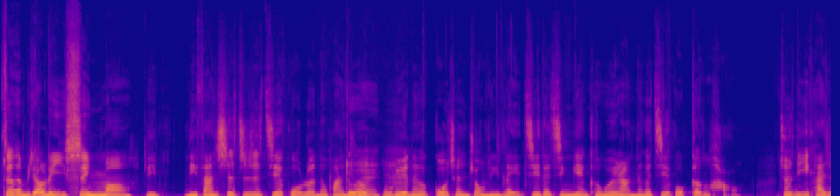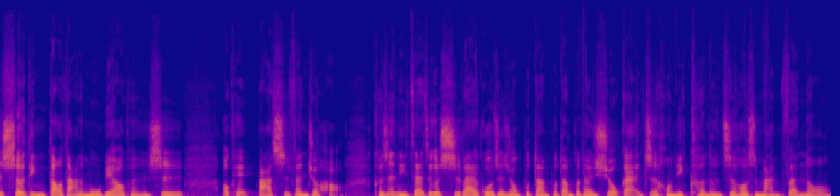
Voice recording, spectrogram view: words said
真的比较理性吗？你你凡事只是结果论的话，你就会忽略那个过程中你累积的经验，可能会让你那个结果更好。就是你一开始设定到达的目标可能是 OK 八十分就好，可是你在这个失败过程中不断不断不断修改之后，你可能之后是满分哦。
